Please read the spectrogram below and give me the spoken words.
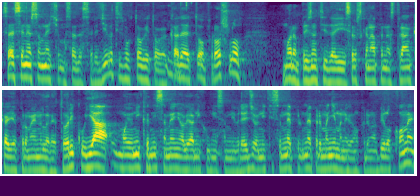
sa SNS-om nećemo sada sarađivati zbog toga i toga. Kada je to prošlo, moram priznati da i Srpska napredna stranka je promenila retoriku. Ja moju nikad nisam menjao, ali ja nikog nisam ni vređao, niti sam ne, ne prema njima, nego prema bilo kome.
